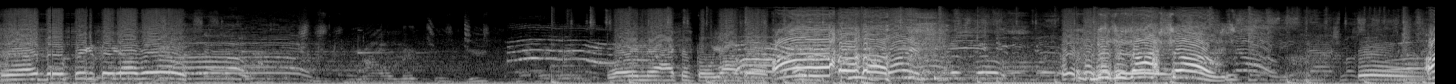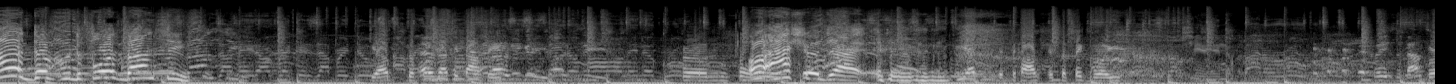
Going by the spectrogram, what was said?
What the freak is going on? What in the actual going on, bro? Oh! This is awesome! Oh, the, the floor's bouncy. Yep, the floor's actually bouncy. Bro, this is so Oh, weird. Astro Jet. Yep, it's the cop, it's the fake boy. Wait, the bounce Bro,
